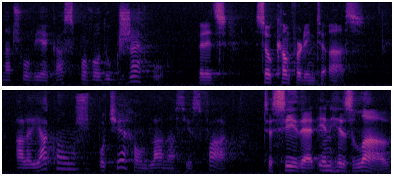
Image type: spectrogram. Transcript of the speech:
na człowieka z powodu grzechu. But it's so comforting to us Ale jakąż pociechą dla nas jest fakt, to see that in His love,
